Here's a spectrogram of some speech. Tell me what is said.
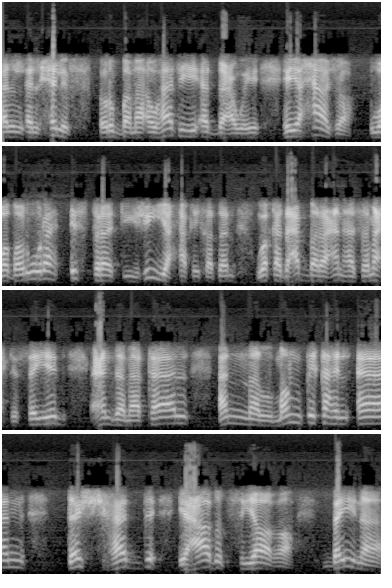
الحلف ربما أو هذه الدعوة هي حاجة وضرورة استراتيجية حقيقة وقد عبر عنها سماحة السيد عندما قال أن المنطقة الآن تشهد إعادة صياغة بين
